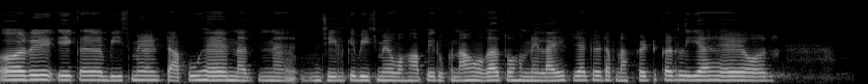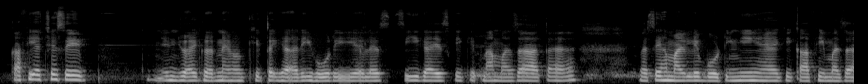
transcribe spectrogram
और एक बीच में टापू है न, न, झील के बीच में वहाँ पे रुकना होगा तो हमने लाइफ जैकेट अपना फिट कर लिया है और काफ़ी अच्छे से इन्जॉय करने की तैयारी हो रही है। लेट्स सी गाइस कि कितना मज़ा आता है। वैसे हमारे लिए बोटिंग ही है कि काफ़ी मज़ा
